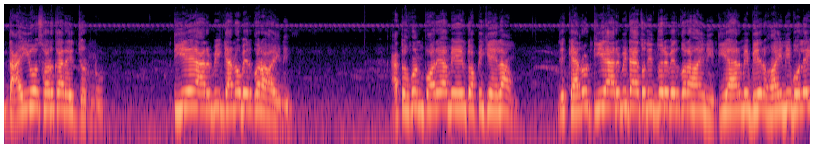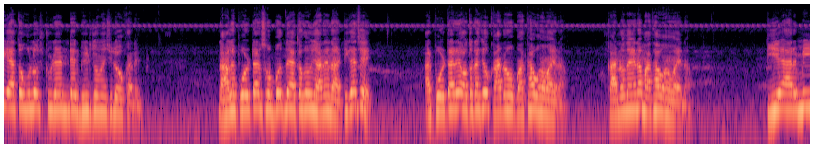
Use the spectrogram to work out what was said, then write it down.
দায়ীও সরকারের জন্য। টিএ আরবি কেন বের করা হয়নি? এতক্ষণ পরে আমি এই টপিকে এলাম যে কেন টিএ আরবিটা এতদিন ধরে বের করা হয়নি? টিএ আর্মি বের হয়নি বলেই এতগুলো স্টুডেন্টের ভিড় জমেছিল ওখানে। নাহলে পোর্টার সম্বন্ধে এত কেউ জানে না, ঠিক আছে? আর পোর্টারে অতটা কেউ কানও মাথাও ঘামায় না। কানও দেয় না, মাথাও ঘামায় না। টিএ আর্মি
